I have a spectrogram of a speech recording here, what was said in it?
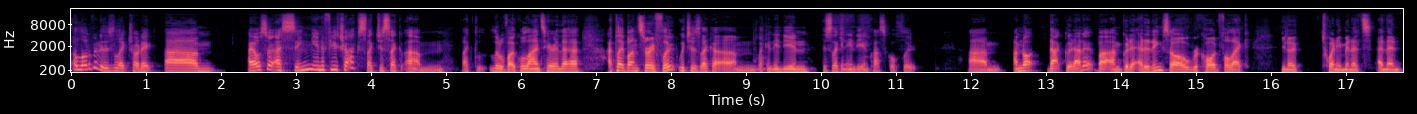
a lot of it is electronic. Um, I also I sing in a few tracks, like just like um like little vocal lines here and there. I play bansuri flute, which is like a um like an Indian. This is like an Indian classical flute. Um, I'm not that good at it, but I'm good at editing, so I'll record for like you know 20 minutes and then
